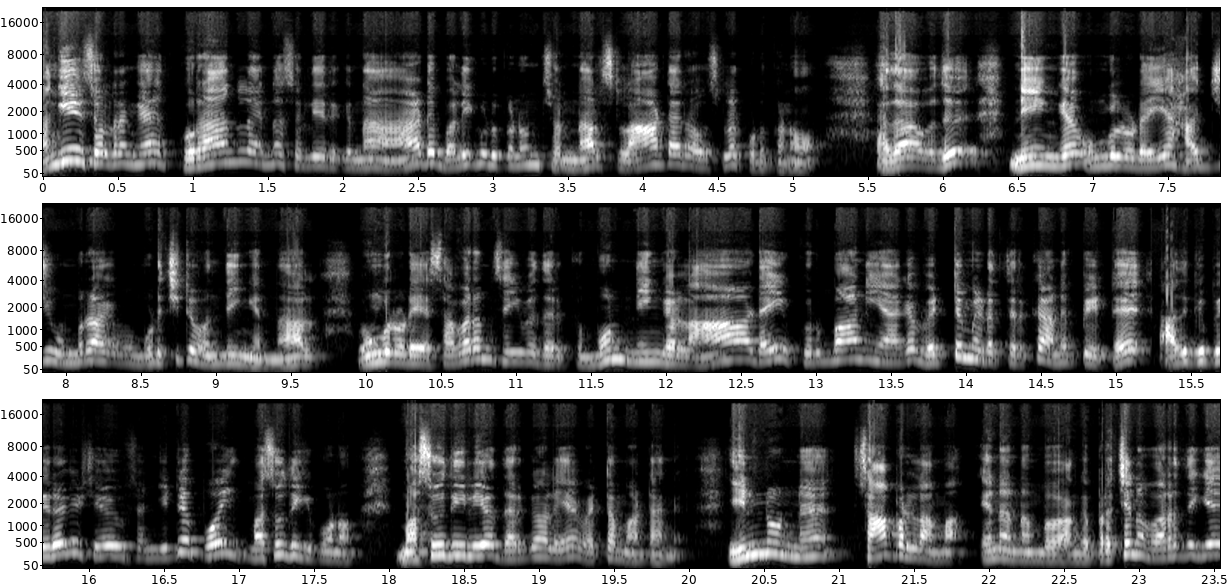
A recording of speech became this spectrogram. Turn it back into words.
அங்கேயும் சொல்கிறேங்க குரானில் என்ன சொல்லியிருக்குன்னா ஆடு பலி கொடுக்கணும்னு சொன்னால் ஸ்லாட்டர் ஹவுஸில் கொடுக்கணும். அதாவது நீங்கள் உங்களுடைய ஹஜ் உம்ரா முடிச்சுட்டு வந்தீங்கன்னால் உங்களுடைய சவரம் செய்வதற்கு முன் நீங்கள் ஆடை குர்பான் ஈரானியாக வெட்டும் இடத்திற்கு அனுப்பிட்டு அதுக்கு பிறகு ஷேவ் செஞ்சுட்டு போய் மசூதிக்கு போனோம். மசூதியிலேயோ தர்காலையோ வெட்ட மாட்டாங்க. இன்னொன்று சாப்பிடலாமா? ஏன்னா நம்ம அங்கே பிரச்சனை வர்றதுக்கே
